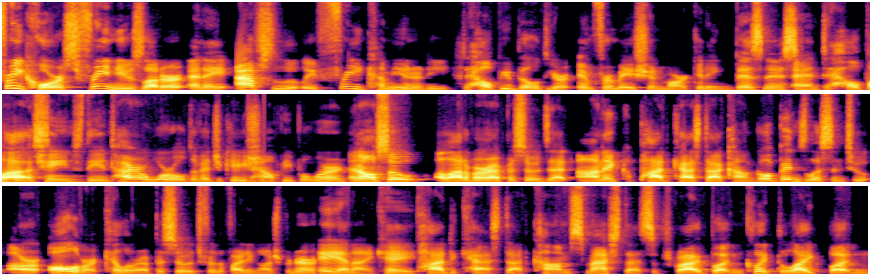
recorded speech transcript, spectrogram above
free course, free newsletter, and a absolutely free community to help you build your information marketing business and to help us change the entire world of education, how people learn. And also a lot of our episodes at anikpodcast.com. Go binge listen to our all of our killer episodes for the fighting entrepreneur, A-N-I-K podcast.com. Smash that subscribe button, click the like button,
